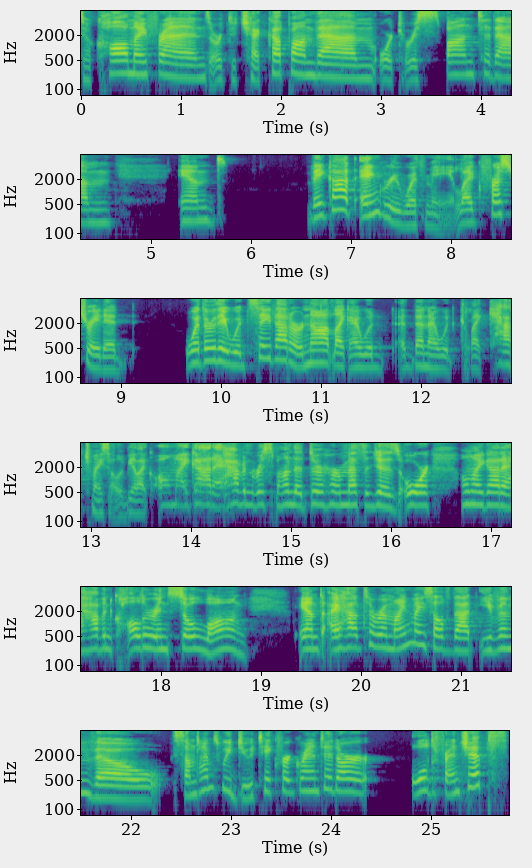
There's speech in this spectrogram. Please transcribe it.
to call my friends or to check up on them or to respond to them. And they got angry with me, like frustrated. Whether they would say that or not, like I would, then I would like catch myself and be like, oh my God, I haven't responded to her messages, or oh my God, I haven't called her in so long. And I had to remind myself that even though sometimes we do take for granted our old friendships,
